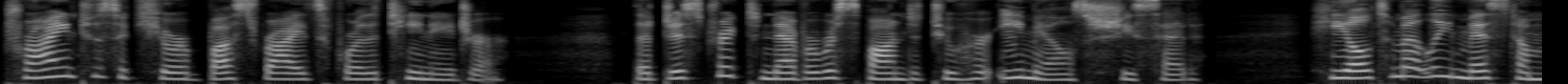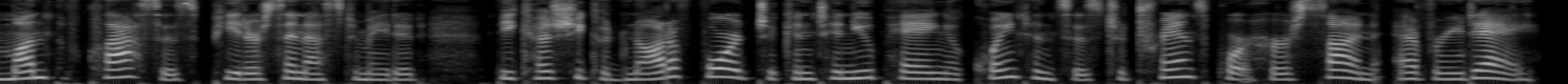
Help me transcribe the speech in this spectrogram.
trying to secure bus rides for the teenager. The district never responded to her emails, she said. He ultimately missed a month of classes, Peterson estimated, because she could not afford to continue paying acquaintances to transport her son every day.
